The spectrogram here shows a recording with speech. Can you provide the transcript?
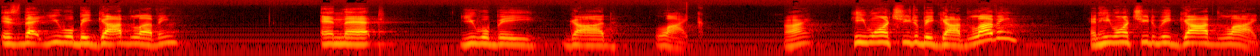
is that you will be God loving and that you will be God like. Right? He wants you to be God loving and He wants you to be God like.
